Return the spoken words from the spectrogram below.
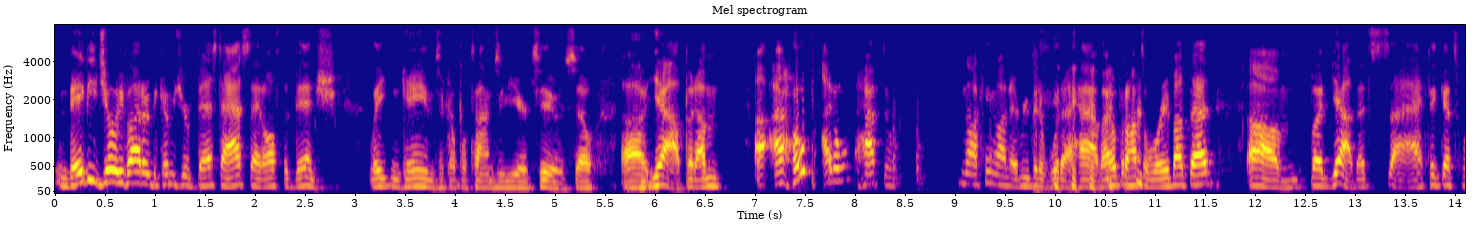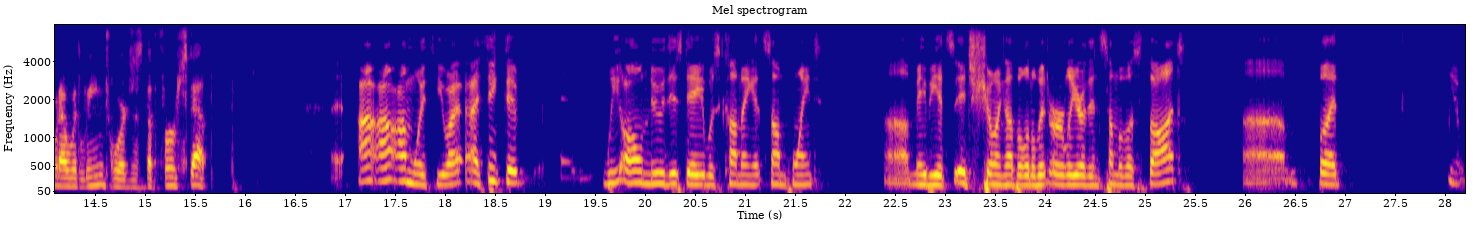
maybe Joey Votto becomes your best asset off the bench late in games a couple times a year too. So uh, yeah, but I'm I hope I don't have to knocking on every bit of wood I have. I hope I don't have to worry about that. Um, but yeah, that's I think that's what I would lean towards as the first step. I, am with you. I, I, think that we all knew this day was coming at some point. Uh, maybe it's it's showing up a little bit earlier than some of us thought. Um, but you know,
